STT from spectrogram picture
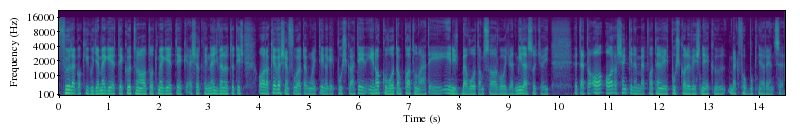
főleg akik ugye megérték 56-ot, megérték esetleg 45-öt is, arra kevesen fogadtak hogy tényleg egy puska. Hát én, én akkor voltam katona, hát én is be voltam szarva, hogy hát mi lesz, hogyha itt. Tehát a, arra senki nem mert van tenni, hogy egy puskalövés nélkül nélkül meg fog bukni a rendszer.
